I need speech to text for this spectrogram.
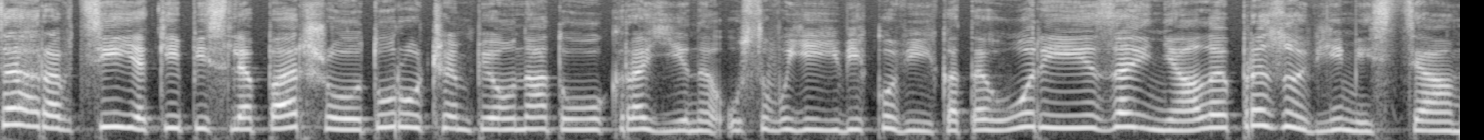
Це гравці, які після першого туру чемпіонату України у своїй віковій категорії зайняли призові місця.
